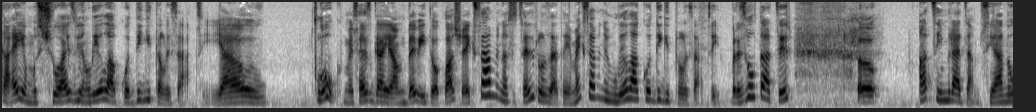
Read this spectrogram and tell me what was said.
kā ejam uz šo aizvien lielāko digitalizāciju. Jā, Lūk, mēs aizgājām 9. klasu eksāmenos, centralizētajiem eksāmeniem lielāko digitalizāciju. Rezultāts ir uh, acīm redzams. Jā, nu,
